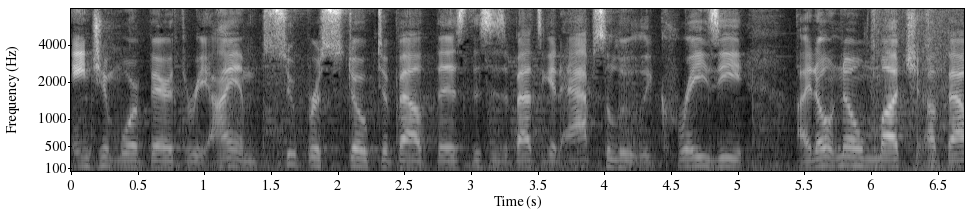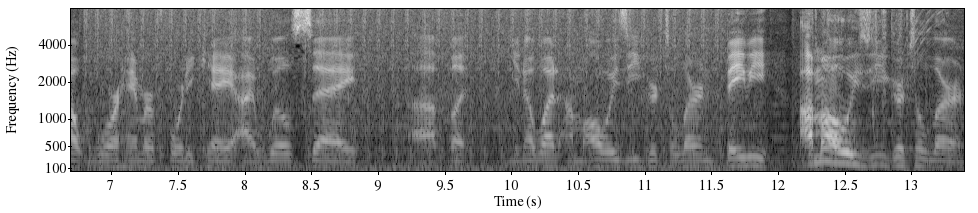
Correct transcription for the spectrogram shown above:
Ancient Warfare 3. I am super stoked about this. This is about to get absolutely crazy. I don't know much about Warhammer 40k, I will say, uh, but you know what? I'm always eager to learn. Baby, I'm always eager to learn.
